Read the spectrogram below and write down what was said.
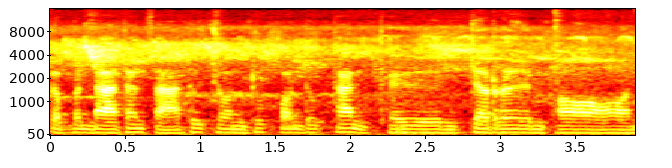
กับบรรดาท่านสาธุชนทุกคนทุกท่านเทินเจริญพร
